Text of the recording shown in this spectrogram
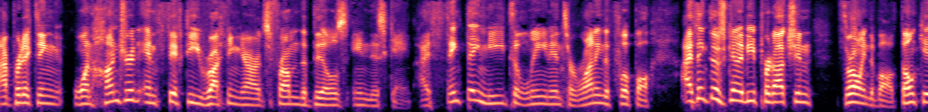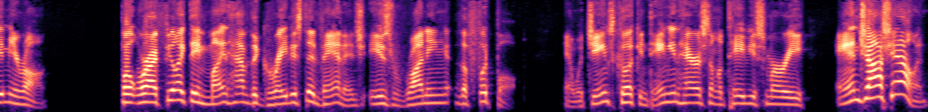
I'm predicting 150 rushing yards from the Bills in this game. I think they need to lean into running the football. I think there's going to be production throwing the ball. Don't get me wrong. But where I feel like they might have the greatest advantage is running the football. And with James Cook and Damien Harris and Latavius Murray and Josh Allen,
